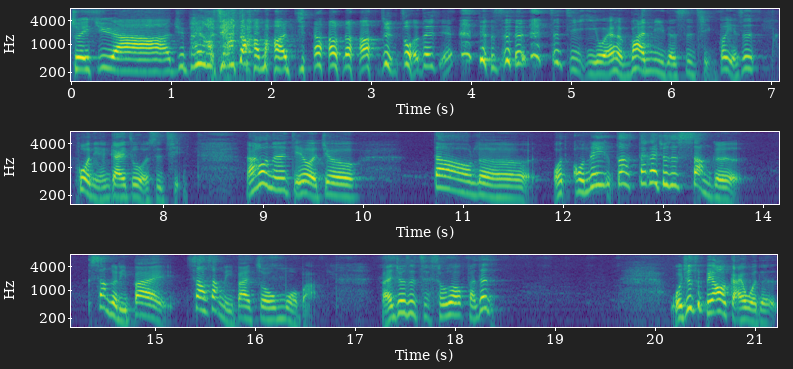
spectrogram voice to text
追剧啊，去朋友家打麻将啊，去做这些就是自己以为很叛逆的事情，不也是过年该做的事情。然后呢，结果就到了我我那大大概就是上个上个礼拜上上礼拜周末吧，反正就是说说，反正我就是不要改我的，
